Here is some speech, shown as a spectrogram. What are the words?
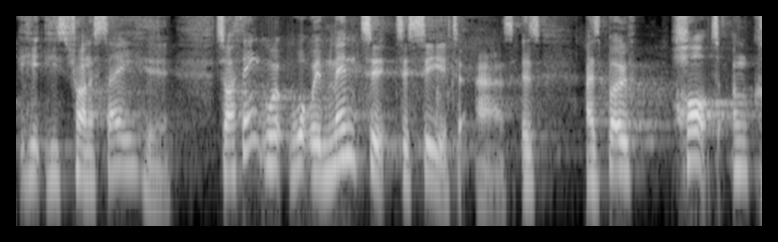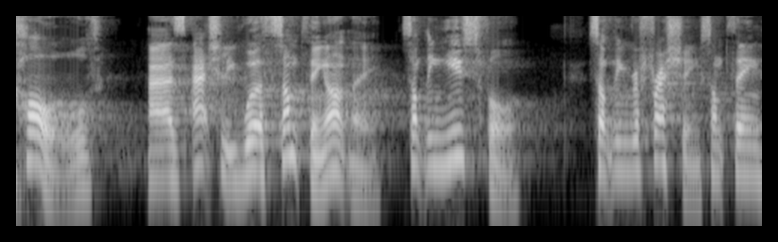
he, he's trying to say here. So I think what we're meant to, to see it as is as both hot and cold as actually worth something, aren't they? Something useful, something refreshing, something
